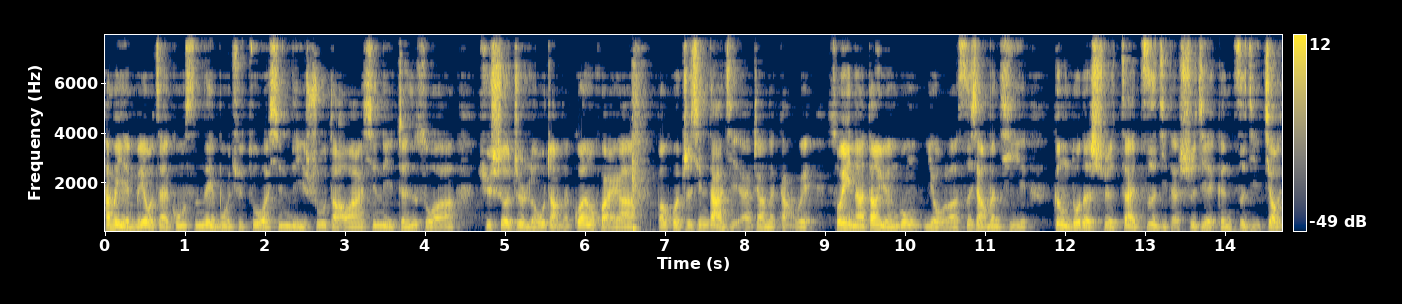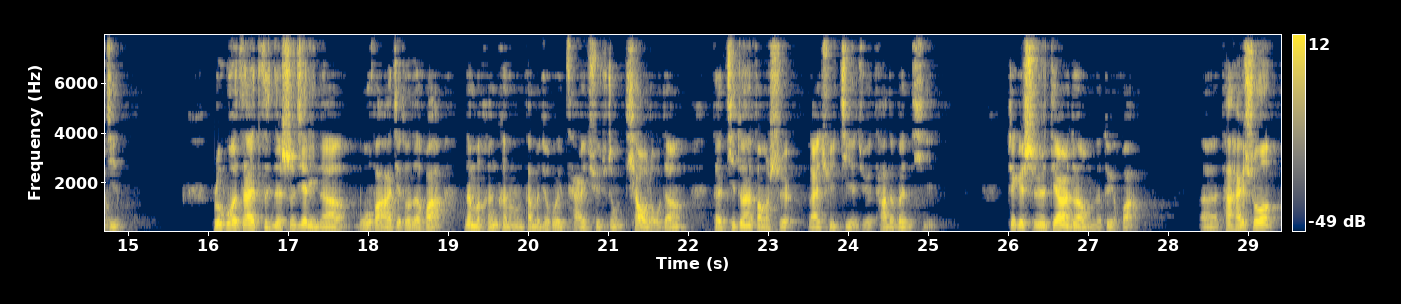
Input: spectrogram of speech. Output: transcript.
他们也没有在公司内部去做心理疏导啊、心理诊所啊，去设置楼长的关怀啊，包括知心大姐这样的岗位。所以呢，当员工有了思想问题，更多的是在自己的世界跟自己较劲。如果在自己的世界里呢无法解脱的话，那么很可能他们就会采取这种跳楼的的极端方式来去解决他的问题。这个是第二段我们的对话。呃，他还说。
